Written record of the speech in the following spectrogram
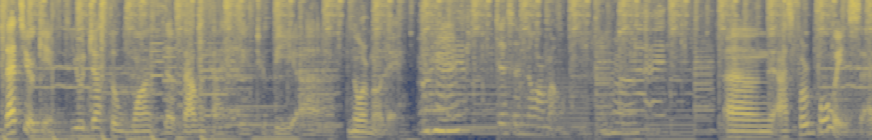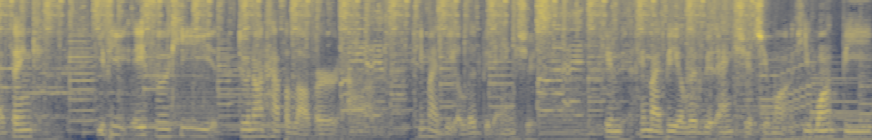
that's your gift. You just want the Valentine's Day to be a normal day. Just a normal. Um, as for boys, I think if you if he do not have a lover, uh, he might be a little bit anxious. He, he might be a little bit anxious. He won't he won't be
